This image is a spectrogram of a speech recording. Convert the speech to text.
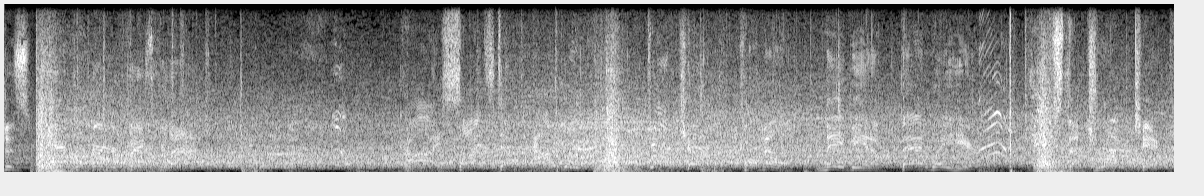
Her in her clutches. You can't prepare your face for that. Kai sidestepped out of the way. Drop kick. Carmella may be in a bad way here. Hits the drop kick.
